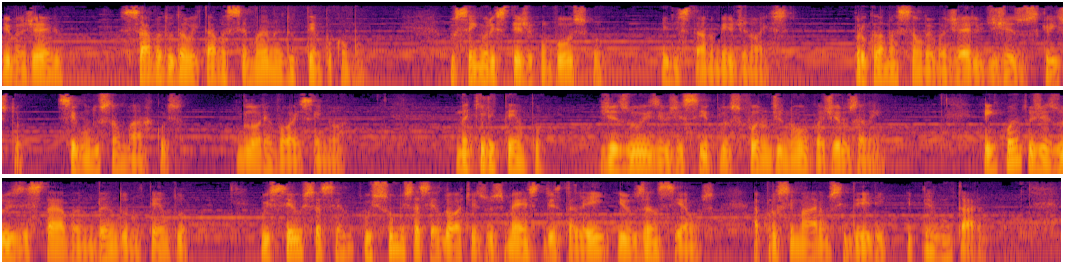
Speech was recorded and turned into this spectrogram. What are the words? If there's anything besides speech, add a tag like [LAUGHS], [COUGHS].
Evangelho, sábado da oitava semana do tempo comum. O Senhor esteja convosco, Ele está no meio de nós. Proclamação do Evangelho de Jesus Cristo, segundo São Marcos. Glória a vós, Senhor. Naquele tempo, Jesus e os discípulos foram de novo a Jerusalém. Enquanto Jesus estava andando no templo, os, seus os sumos sacerdotes, os mestres da lei e os anciãos aproximaram-se dele e perguntaram:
